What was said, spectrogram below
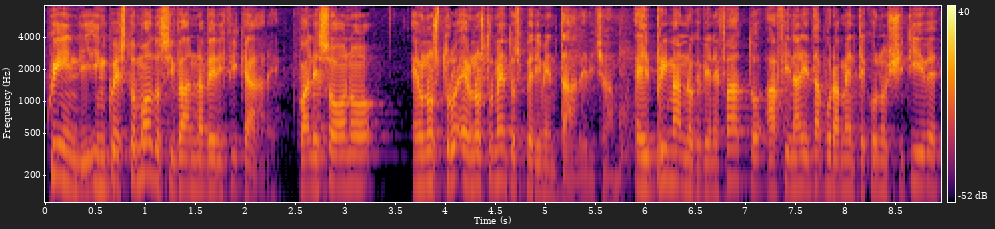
Quindi in questo modo si vanno a verificare quali sono è uno, stru- è uno, strumento sperimentale, diciamo. È il primo anno che viene fatto, ha finalità puramente conoscitive,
